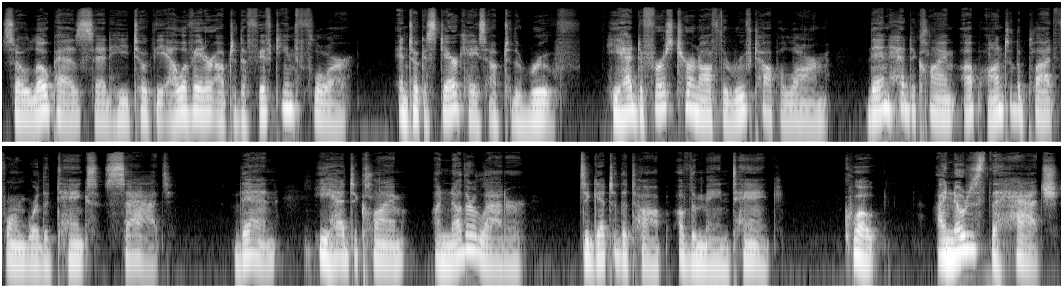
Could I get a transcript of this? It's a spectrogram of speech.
so Lopez said he took the elevator up to the 15th floor and took a staircase up to the roof. He had to first turn off the rooftop alarm, then had to climb up onto the platform where the tanks sat. Then he had to climb another ladder to get to the top of the main tank. Quote, I noticed the hatch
